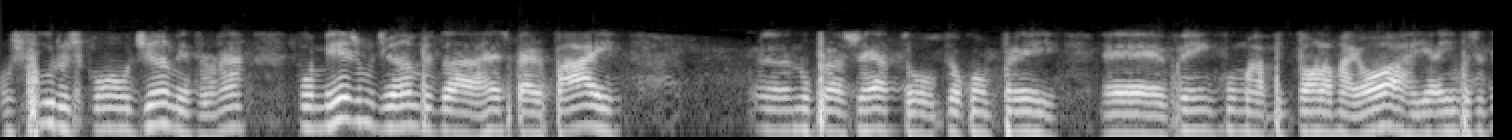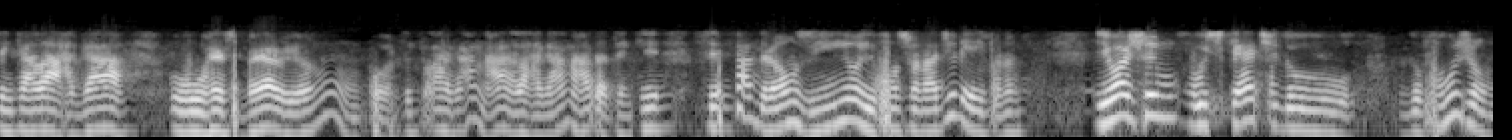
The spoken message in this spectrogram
uh, os furos com o diâmetro, né? Com o mesmo diâmetro da Raspberry Pi, uh, no projeto que eu comprei, vem com uma bitola maior e aí você tem que alargar o Raspberry. Eu não, pô, tem que largar nada, largar nada, tem que ser padrãozinho e funcionar direito, né? E eu achei o sketch do, do Fusion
